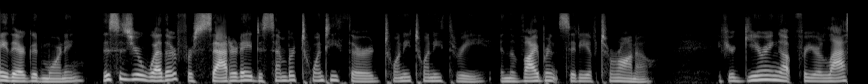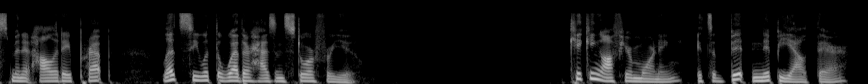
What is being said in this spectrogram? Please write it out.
Hey there, good morning. This is your weather for Saturday, December 23rd, 2023, in the vibrant city of Toronto. If you're gearing up for your last minute holiday prep, let's see what the weather has in store for you. Kicking off your morning, it's a bit nippy out there,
